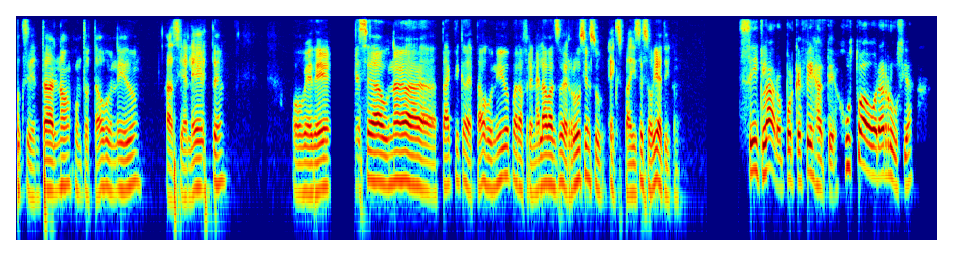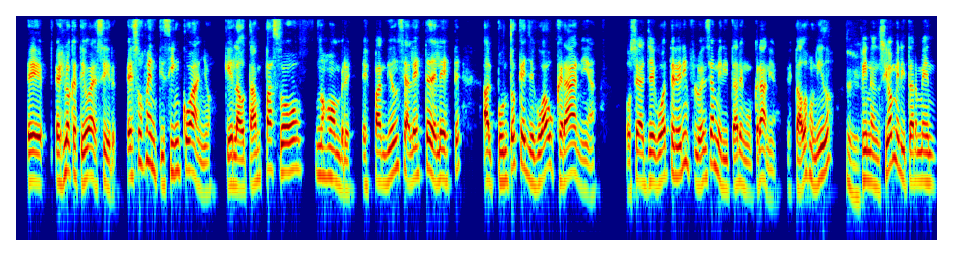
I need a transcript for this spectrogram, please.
occidental, ¿no? Junto a Estados Unidos, hacia el este, obedece a una táctica de Estados Unidos para frenar el avance de Rusia en sus ex países soviéticos? Sí, claro, porque fíjate, justo ahora Rusia, eh, es lo que te iba a decir, esos 25 años que la OTAN pasó, no hombre, expandiéndose al este del este, al punto que llegó a Ucrania, o sea, llegó a tener influencia militar en Ucrania. Estados Unidos Sí. financió militarmente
